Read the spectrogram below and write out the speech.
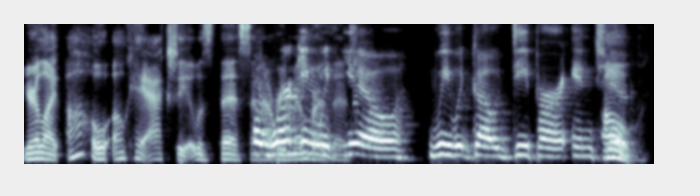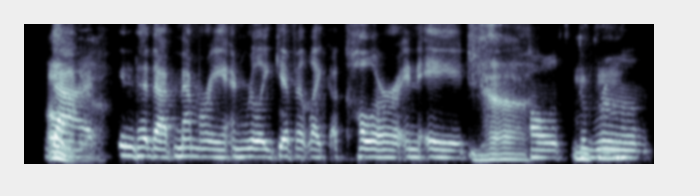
You're like, oh, okay, actually it was this. So working with this. you, we would go deeper into oh, oh, that yeah. into that memory and really give it like a color and age. Yeah. All the mm-hmm. room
